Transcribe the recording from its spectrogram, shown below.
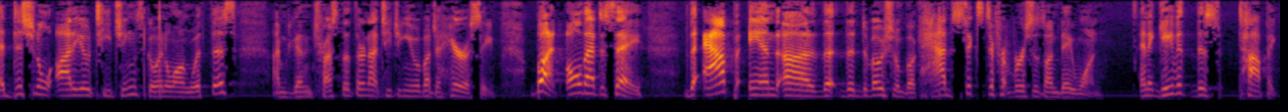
additional audio teachings going along with this. I'm going to trust that they're not teaching you a bunch of heresy. But all that to say, the app and uh, the, the devotional book had six different verses on day one. And it gave it this topic.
